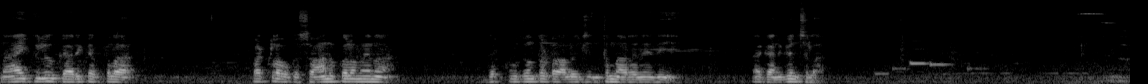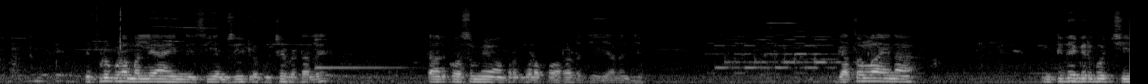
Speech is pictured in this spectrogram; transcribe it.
నాయకులు కార్యకర్తల పట్ల ఒక సానుకూలమైన దృక్పథంతో ఆలోచిస్తున్నారనేది నాకు అనిపించలా. ఇప్పుడు కూడా మళ్ళీ ఆయన్ని సీఎం సీట్లో కూర్చోబెట్టాలి. దానికోసం మేము అందరం కూడా పోరాటం చేయాలని చెప్పి. గతంలో ఆయన ఇంటి దగ్గరికి వచ్చి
